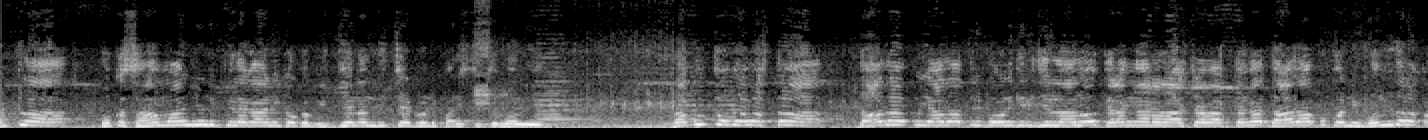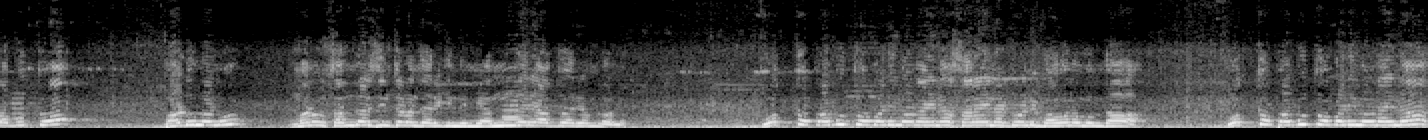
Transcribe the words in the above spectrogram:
అట్లా ఒక సామాన్యుని పిలగానికి ఒక విద్యను అందించేటువంటి పరిస్థితుల్లో లేదు. ప్రభుత్వ వ్యవస్థ దాదాపు యాదాద్రి భువనగిరి జిల్లాలో తెలంగాణ రాష్ట్ర వ్యాప్తంగా దాదాపు కొన్ని వందల ప్రభుత్వ బడులను మనం సందర్శించడం జరిగింది మీ అందరి ఆధ్వర్యంలోనే. ఒక్క ప్రభుత్వ బడిలోనైనా సరైనటువంటి భవనం ఉందా? ఒక్క ప్రభుత్వ బడిలోనైనా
